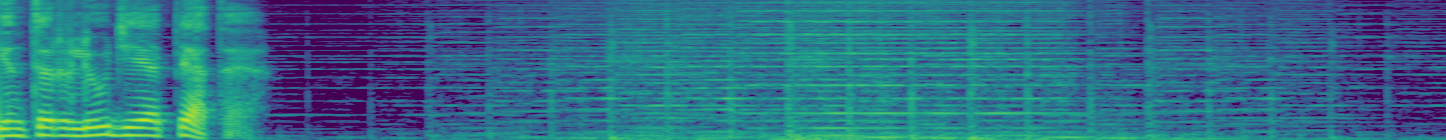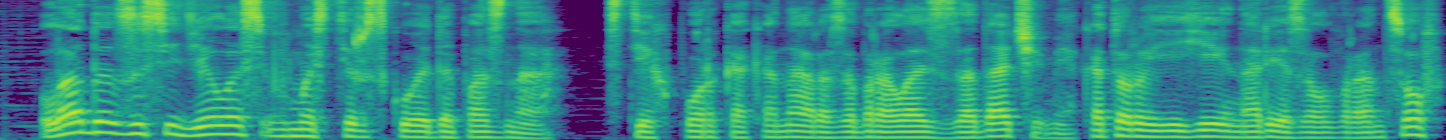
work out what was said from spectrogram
Интерлюдия пятая. Лада засиделась в мастерской допоздна. С тех пор, как она разобралась с задачами, которые ей нарезал Воронцов,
